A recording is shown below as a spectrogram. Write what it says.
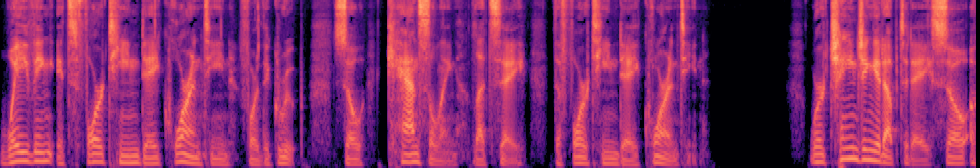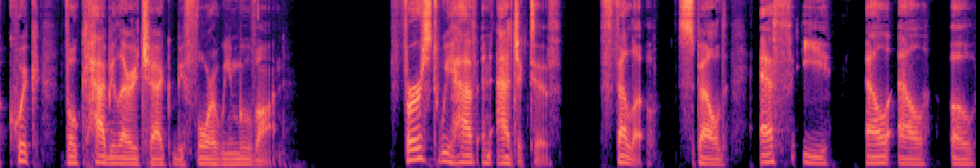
waiving its 14 day quarantine for the group. So, canceling, let's say, the 14 day quarantine. We're changing it up today, so a quick vocabulary check before we move on. First, we have an adjective, fellow, spelled F E L L O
